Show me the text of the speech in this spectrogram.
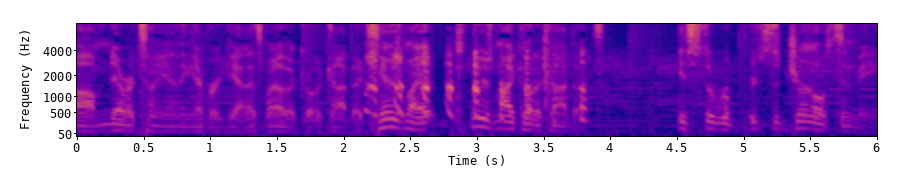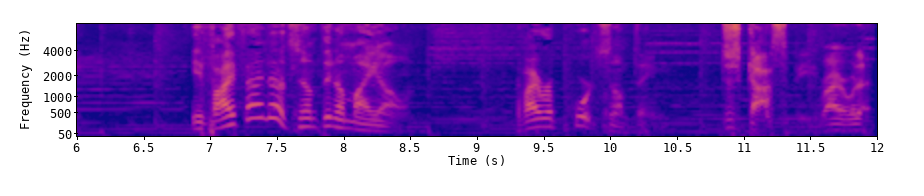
Um, never telling you anything ever again. That's my other code of conduct. Here's my here's my code of conduct. It's the it's the journalist in me. If I find out something on my own, if I report something, just gossipy, right, or whatever,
